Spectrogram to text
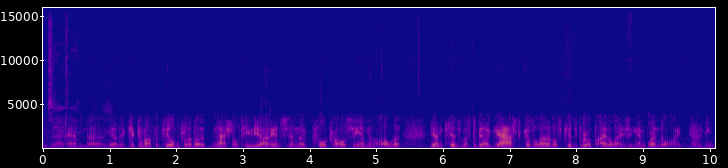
Exactly. and uh, you know they kicked him off the field in front of a national TV audience in the full Coliseum, and all the young kids must have been aghast because a lot of those kids grew up idolizing Aunt Wendell White. You know what I mean?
